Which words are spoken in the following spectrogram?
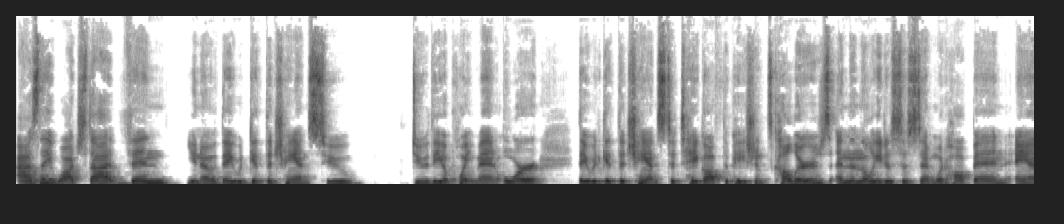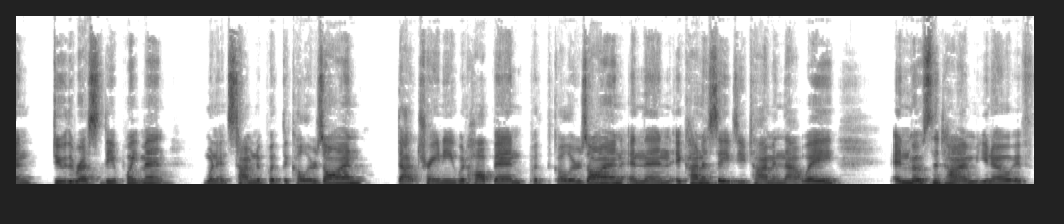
As they watch that, then, you know, they would get the chance to do the appointment or they would get the chance to take off the patient's colors and then the lead assistant would hop in and do the rest of the appointment. When it's time to put the colors on, that trainee would hop in, put the colors on, and then it kind of saves you time in that way. And most of the time, you know, if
